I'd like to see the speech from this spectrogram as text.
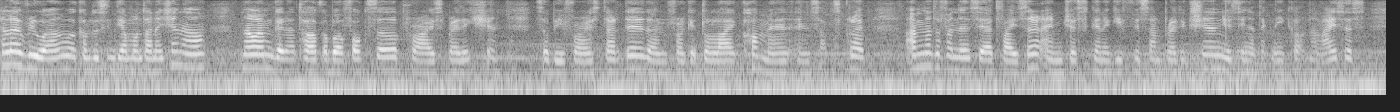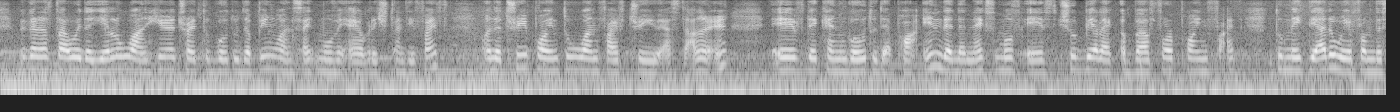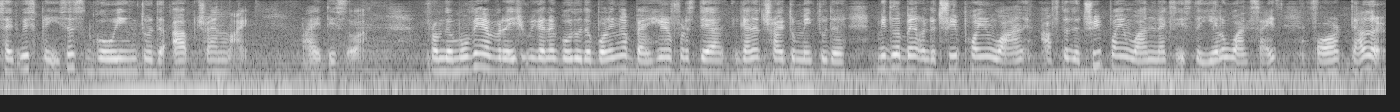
Hello everyone, welcome to Cynthia Montana channel. Now I'm gonna talk about Voxel price prediction. So before I start it, don't forget to like, comment and subscribe. I'm not a financial advisor, I'm just gonna give you some prediction using a technical analysis. We're gonna start with the yellow one here, try to go to the pink one side, moving average 25 on the 3.2153 US dollar. If they can go to that point, in, then the next move is should be like above 4.5 to make the other way from the sideways places going to the uptrend trend line. Right this one. From the moving average we're gonna go to the Bollinger Band. Here first they are gonna try to make to the middle band on the 3.1 after the 3.1 next is the yellow one side for dollar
